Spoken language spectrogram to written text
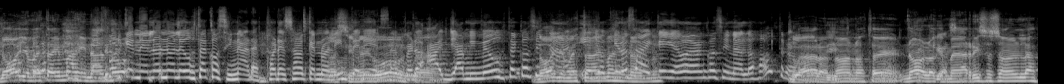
No, yo me estaba Es imaginando... porque Nelo no le gusta cocinar, es por eso que no le interesa. Pero a, ya a mí me gusta cocinar No, yo me y yo quiero saber que van a cocinar los otros. Claro, no, no está bien. No, lo ¿qué que me da risa son las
